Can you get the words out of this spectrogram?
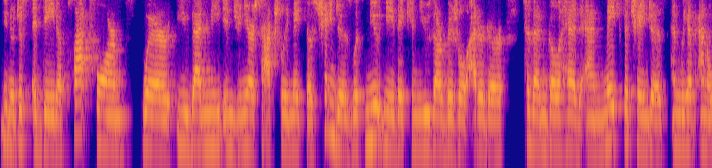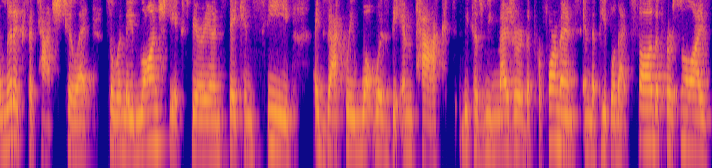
you know just a data platform where you then need engineers to actually make those changes with mutiny they can use our visual editor to then go ahead and make the changes. And we have analytics attached to it. So when they launch the experience, they can see exactly what was the impact because we measure the performance in the people that saw the personalized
